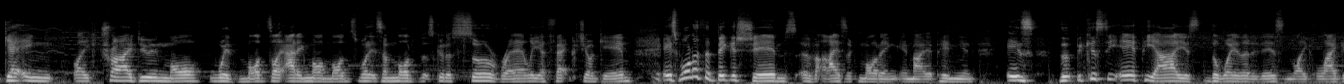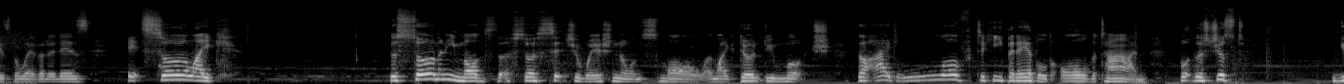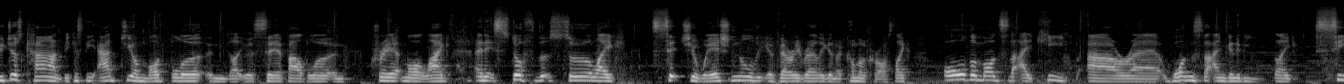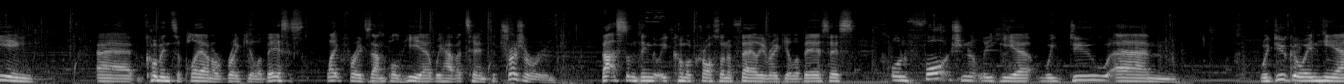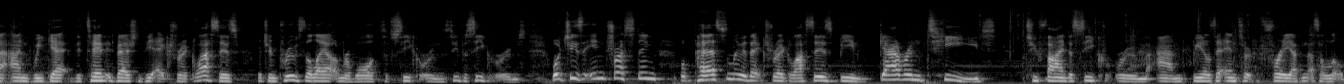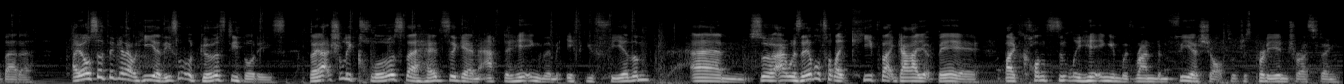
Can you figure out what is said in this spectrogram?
getting like try doing more with mods like adding more mods when it's a mod that's going to so rarely affect your game. It's one of the biggest shames of isaac modding in my opinion is that because the api is the way that it is and like lag is the way that it is it's so like there's so many mods that are so situational and small and like don't do much that i'd love to keep enabled all the time but there's just you just can't because they add to your mod blur and like your save file bloat and create more lag. And it's stuff that's so like situational that you're very rarely going to come across. Like all the mods that I keep are uh, ones that I'm going to be like seeing uh, come into play on a regular basis. Like for example here we have a Tainted Treasure Room. That's something that we come across on a fairly regular basis. Unfortunately here we do um, we do go in here and we get the tainted version of the X-ray glasses, which improves the layout and rewards of secret rooms and super secret rooms, which is interesting, but personally with X-ray glasses being guaranteed to find a secret room and being able to enter it for free, I think that's a little better. I also figured out here, these little ghosty buddies, they actually close their heads again after hitting them if you fear them. Um, so I was able to like keep that guy at bay by constantly hitting him with random fear shots, which was pretty interesting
